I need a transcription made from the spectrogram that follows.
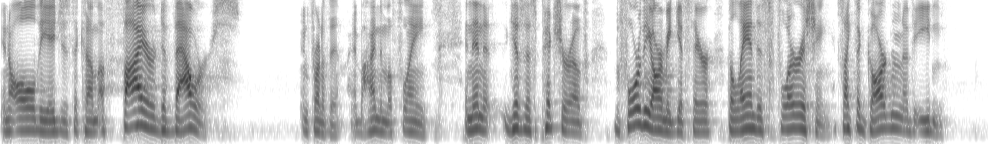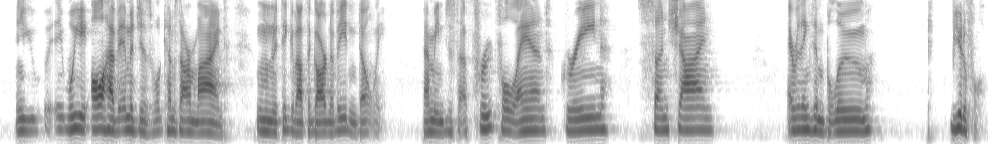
in all the ages to come. A fire devours in front of them, and behind them a flame. And then it gives this picture of before the army gets there, the land is flourishing. It's like the Garden of Eden. And you, we all have images, what comes to our mind when we think about the Garden of Eden, don't we? I mean, just a fruitful land, green, sunshine, everything's in bloom. Beautiful.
